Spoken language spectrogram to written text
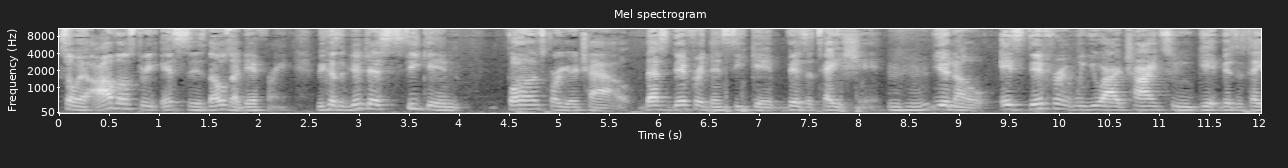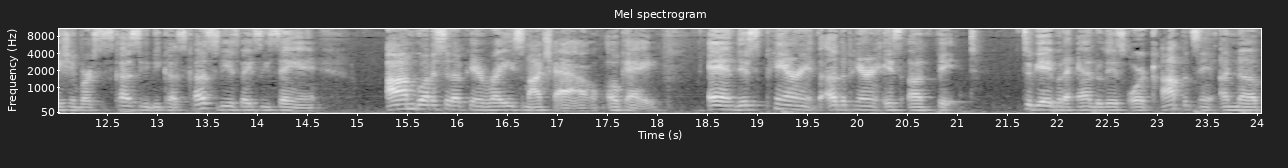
So in all those three instances, those are different because if you're just seeking funds for your child, that's different than seeking visitation. Mm-hmm. You know, it's different when you are trying to get visitation versus custody because custody is basically saying, I'm going to sit up here and raise my child, okay, and this parent, the other parent, is unfit to be able to handle this or competent enough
